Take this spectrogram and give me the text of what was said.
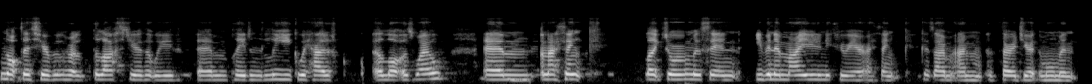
not this year, but the last year that we um, played in the league, we had a lot as well. Um, mm-hmm. and I think, like Jordan was saying, even in my uni career, I think because I'm I'm in third year at the moment,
